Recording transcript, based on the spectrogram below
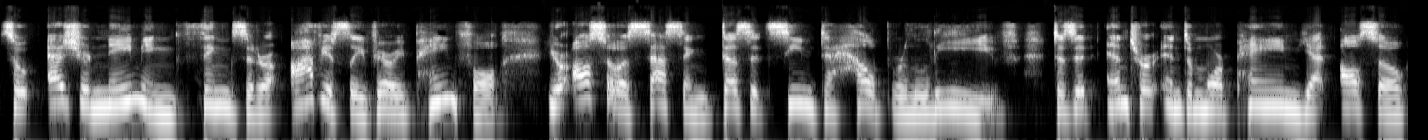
So, as you're naming things that are obviously very painful, you're also assessing does it seem to help relieve? Does it enter into more pain, yet also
